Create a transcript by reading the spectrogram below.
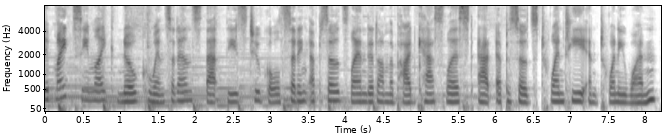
It might seem like no coincidence that these two goal setting episodes landed on the podcast list at episodes 20 and 21,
